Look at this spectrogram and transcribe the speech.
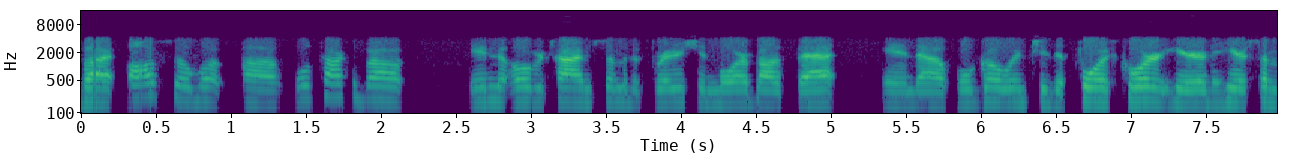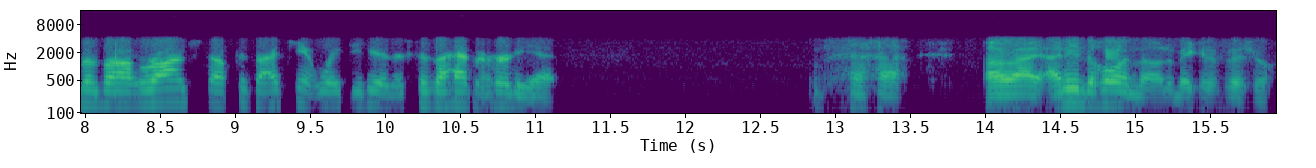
but also what uh, we'll talk about in the overtime, some of the British and more about that, and uh, we'll go into the fourth quarter here to hear some of uh, Ron's stuff because I can't wait to hear this because I haven't heard it yet. All right. I need the horn though to make it official.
